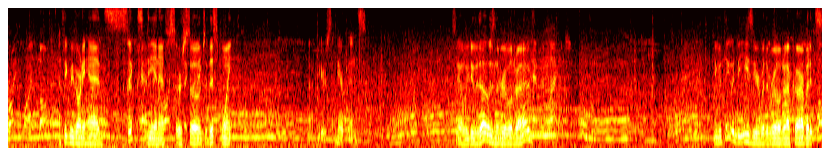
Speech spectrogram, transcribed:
right five long. I think we've already had six DNFs or so to this point. Ah, here's some hairpins. See how we do with those in the rear wheel drive. Hairpin left. You would think it would be easier with a rear wheel drive car, but it's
